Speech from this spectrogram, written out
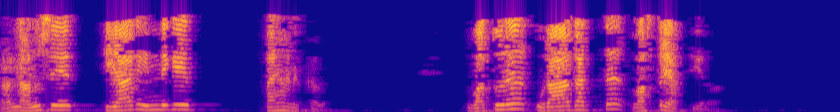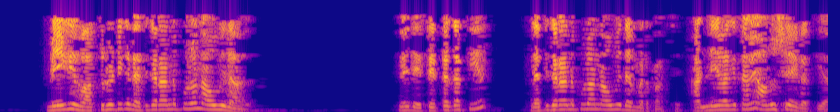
අන්න අනුසේ තියාගෙන ඉන්න එකේ භයානකම. වතුර උරාගත්ත වස්ත්‍රයක් තියෙනවා. මේකේ වතුර ටික නැති කරන්න පුළුවන් අවුවේ දාලා. නේද? තෙත ගතිය නැති කරන්න පුළුවන් අවුවේ දැම්මට පස්සේ. අන්න ඒ වගේ තමයි අනුශය ගතිය.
